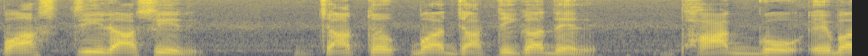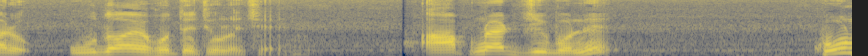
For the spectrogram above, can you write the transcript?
পাঁচটি রাশির জাতক বা জাতিকাদের ভাগ্য এবার উদয় হতে চলেছে। আপনার জীবনে কোন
